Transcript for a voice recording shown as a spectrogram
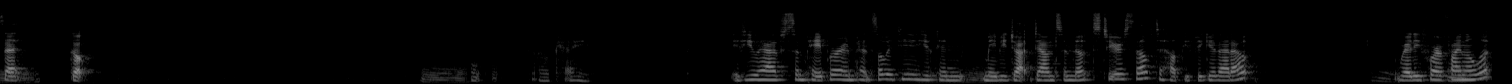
set, go. Okay. If you have some paper and pencil with you, you can maybe jot down some notes to yourself to help you figure that out. Ready for a final look?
